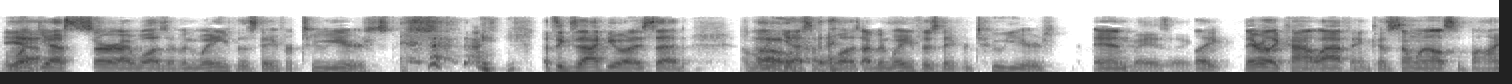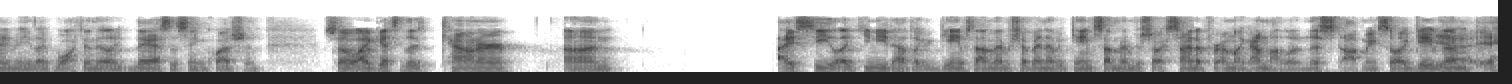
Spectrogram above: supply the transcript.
yeah. like, yes, sir, I was. I've been waiting for this day for two years. That's exactly what I said. I'm like, oh. yes, I oh. was. I've been waiting for this day for two years. And Amazing. like they were like kind of laughing because someone else behind me like walked in. They like they asked the same question. So I get to the counter and I see like you need to have like a GameStop membership. I didn't have a GameStop membership, so I signed up for. I'm like, I'm not letting this stop me. So I gave yeah, them, yeah.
